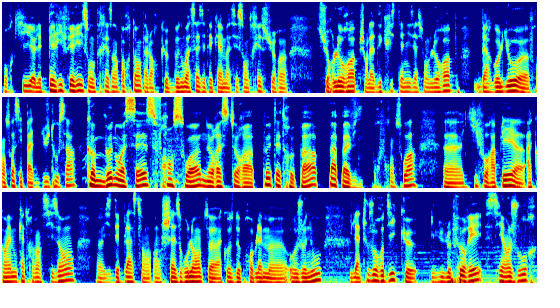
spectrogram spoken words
pour qui les périphéries sont très importantes, alors que Benoît XVI était quand même assez centré sur, sur l'Europe, sur la déchristianisation de l'Europe. Bergoglio, François, c'est pas du tout ça. Comme Benoît XVI, François ne restera peut-être pas pape à vie pour François, euh, qui, il faut rappeler, euh, a quand même 86 ans. Euh, il se déplace en, chaise roulante à cause de problèmes au genou. Il a toujours dit qu'il le ferait si un jour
